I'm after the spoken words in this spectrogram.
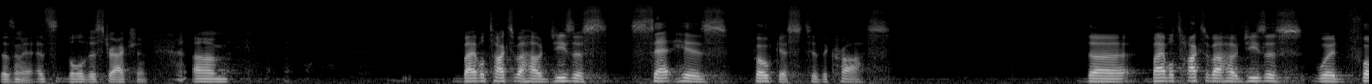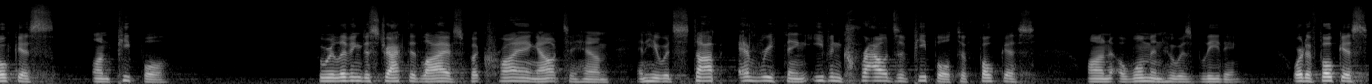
doesn't it? That's a little distraction. Um, the Bible talks about how Jesus set his focus to the cross. The Bible talks about how Jesus would focus on people who were living distracted lives but crying out to him, and he would stop everything, even crowds of people, to focus on a woman who was bleeding, or to focus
